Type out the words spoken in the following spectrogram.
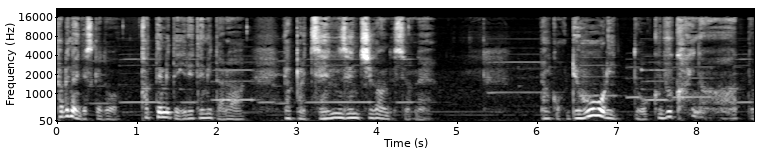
食べないですけど買ってみて入れてみたらやっぱり全然違うんですよね。なんか料理って奥深いなーって。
